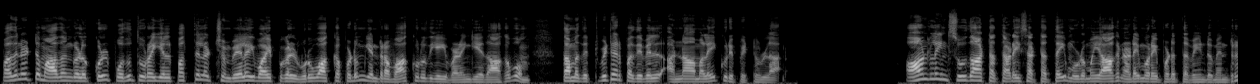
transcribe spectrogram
பதினெட்டு மாதங்களுக்குள் பொதுத்துறையில் பத்து லட்சம் வேலைவாய்ப்புகள் உருவாக்கப்படும் என்ற வாக்குறுதியை வழங்கியதாகவும் தமது டுவிட்டர் பதிவில் அண்ணாமலை குறிப்பிட்டுள்ளார். ஆன்லைன் சூதாட்ட தடை சட்டத்தை முழுமையாக நடைமுறைப்படுத்த வேண்டும் என்று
